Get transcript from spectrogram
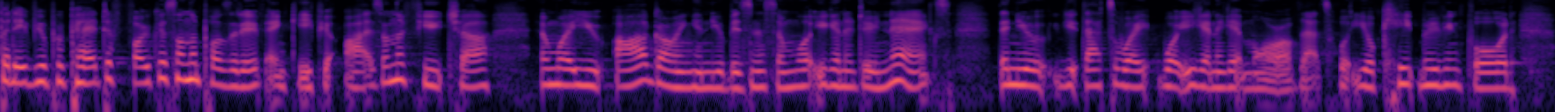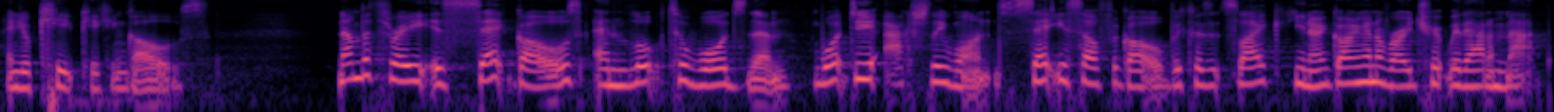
But if you're prepared to focus on the positive and keep your eyes on the future and where you are going in your business and what you're going to do next, then you, you that's what, what you're going to get more of. That's what you'll keep moving forward and you'll keep kicking goals. Number three is set goals and look towards them. What do you actually want? Set yourself a goal because it's like, you know, going on a road trip without a map.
